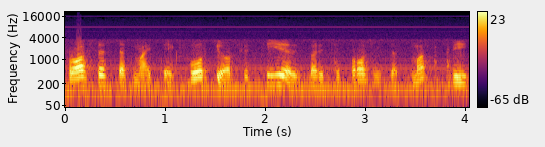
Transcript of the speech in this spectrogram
process that might take 40 or 50 years, but it's a process that must be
